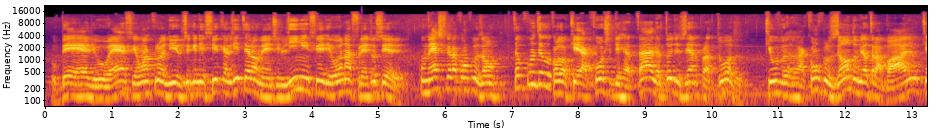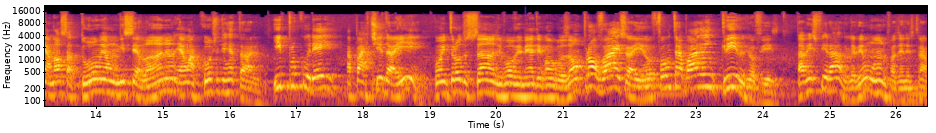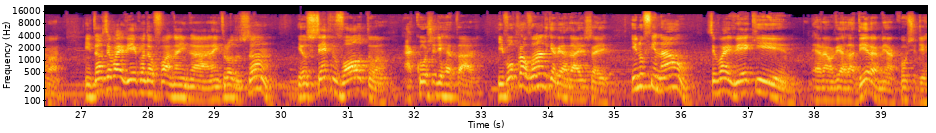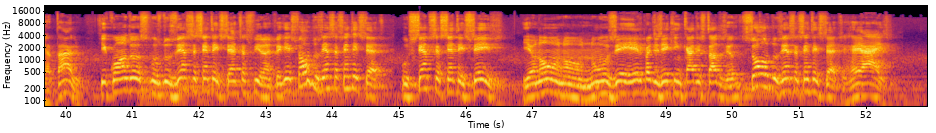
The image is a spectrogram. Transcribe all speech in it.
o BLUF é um acronismo, significa literalmente linha inferior na frente, ou seja, comece pela conclusão. Então, quando eu coloquei a coxa de retalho, eu estou dizendo para todos que a conclusão do meu trabalho, que a nossa turma é um miscelâneo, é uma coxa de retalho. E procurei, a partir daí, com introdução, desenvolvimento e conclusão, provar isso aí. Foi um trabalho incrível que eu fiz. Estava inspirado, levei um ano fazendo esse trabalho. Então você vai ver quando eu for na, na, na introdução, eu sempre volto à coxa de retalho. E vou provando que é verdade isso aí. E no final, você vai ver que era uma verdadeira minha coxa de retalho, que quando os, os 267 aspirantes, peguei só os 267, os 166, e eu não, não, não usei ele para dizer que em cada estado, só os 267 reais,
